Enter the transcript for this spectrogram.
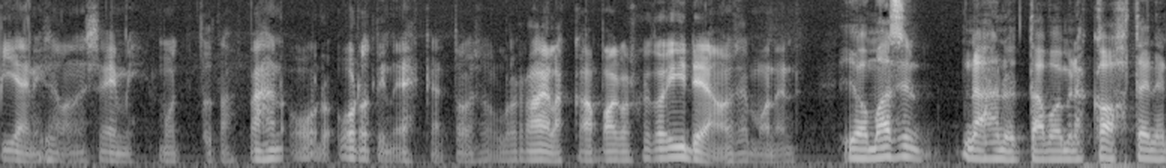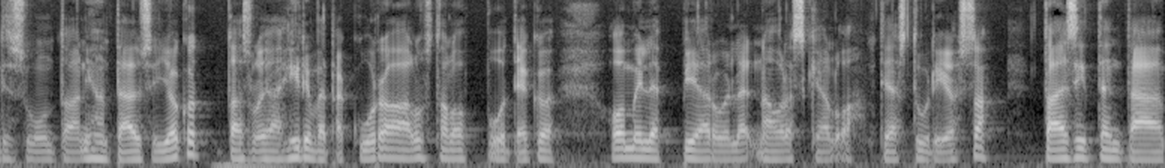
pieni sellainen semi, mutta tota, vähän odotin ehkä, että olisi ollut railakkaampaa, koska tuo idea on semmoinen Joo, mä olisin nähnyt, että tämä voi mennä kahteen eri suuntaan ihan täysin. Joko taas oli ihan hirveätä kuraa alusta loppuun, tiedätkö, omille pieruille naureskelua tiedä, studiossa. Tai sitten tämä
